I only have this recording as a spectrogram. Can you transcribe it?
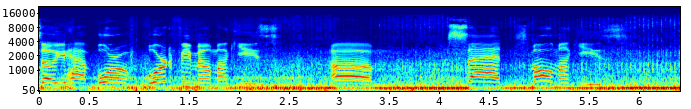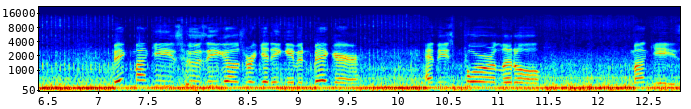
so you have bored, female monkeys, um, sad small monkeys, big monkeys whose egos were getting even bigger, and these poor little monkeys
